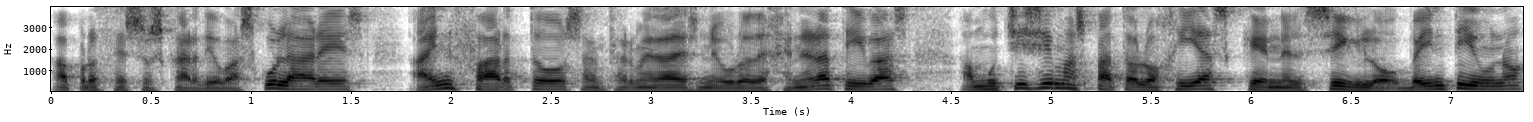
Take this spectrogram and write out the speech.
a procesos cardiovasculares, a infartos, a enfermedades neurodegenerativas, a muchísimas patologías que en el siglo XXI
